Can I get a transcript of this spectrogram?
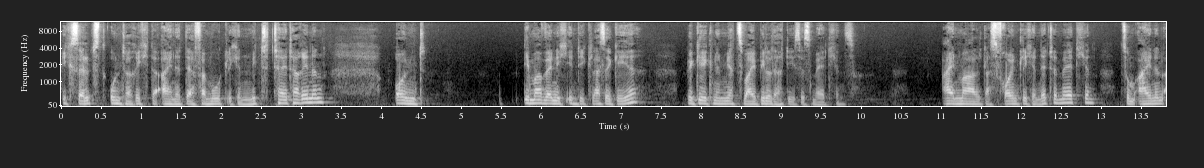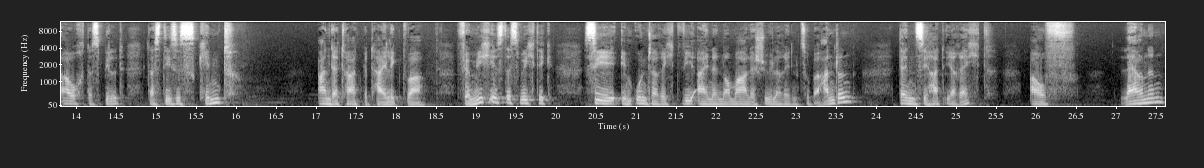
Ich selbst unterrichte eine der vermutlichen Mittäterinnen und immer wenn ich in die Klasse gehe, begegnen mir zwei Bilder dieses Mädchens. Einmal das freundliche, nette Mädchen, zum einen auch das Bild, dass dieses Kind an der Tat beteiligt war. Für mich ist es wichtig, sie im Unterricht wie eine normale Schülerin zu behandeln, denn sie hat ihr Recht auf Lernen,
